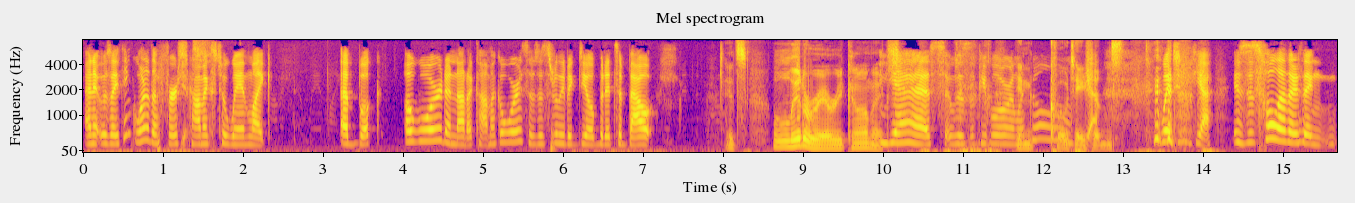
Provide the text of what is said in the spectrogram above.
and it was I think one of the first Yes. comics to win like a book award and not a comic award. So it's was this really big deal. But it's about It's literary comics. yes, it was the people who were like in oh, yeah." quotations. which yeah is this whole other thing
